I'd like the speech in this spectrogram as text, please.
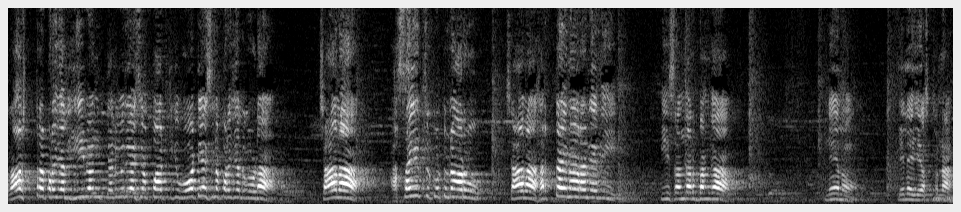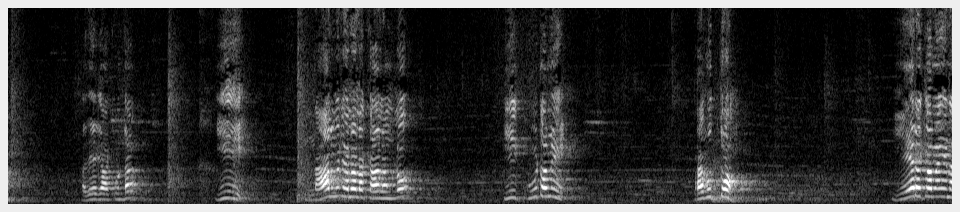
రాష్ట్ర ప్రజలు ఈవెన్ తెలుగుదేశం పార్టీకి ఓటేసిన ప్రజలు కూడా చాలా అసహించుకుంటున్నారు చాలా హర్ట్ అయినారనేది ఈ సందర్భంగా నేను తెలియజేస్తున్నాను అదే కాకుండా ఈ నాలుగు నెలల కాలంలో ఈ కూటమి ప్రభుత్వం ఏ రకమైన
